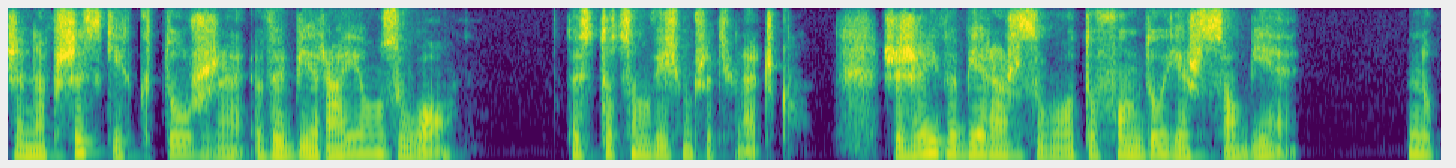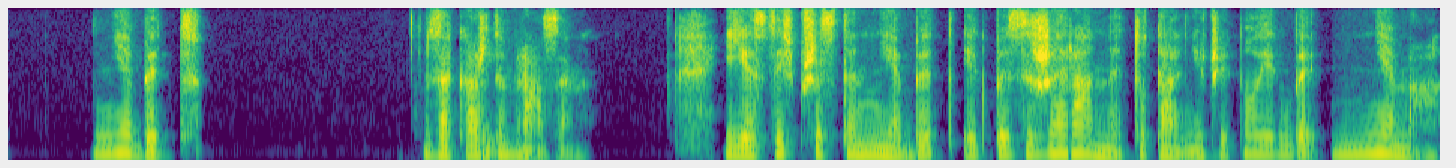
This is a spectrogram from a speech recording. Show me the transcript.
że na wszystkich, którzy wybierają zło, to jest to, co mówiliśmy przed chwileczką, że jeżeli wybierasz zło, to fundujesz sobie no, niebyt za każdym razem. I jesteś przez ten niebyt jakby zżerany totalnie, czyli no jakby nie ma.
